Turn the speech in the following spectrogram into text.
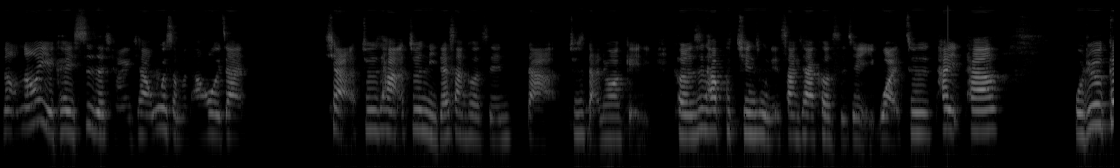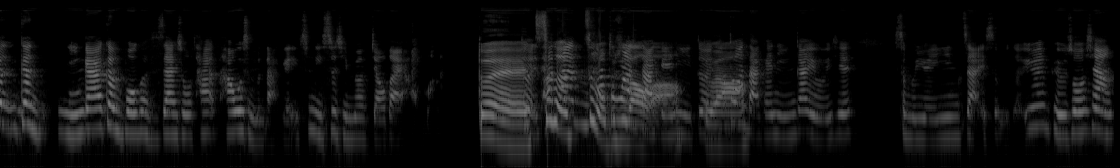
然然后也可以试着想一下，为什么他会在。下就是他，就是你在上课时间打，就是打电话给你，可能是他不清楚你上下课时间以外，就是他他，我觉得更更你应该更 focus 在说他他为什么打给你，是你事情没有交代好吗？对，对，这个这个我不知道啊。他突然打给你，对，对啊，他突然打给你，应该有一些什么原因在什么的，因为比如说像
